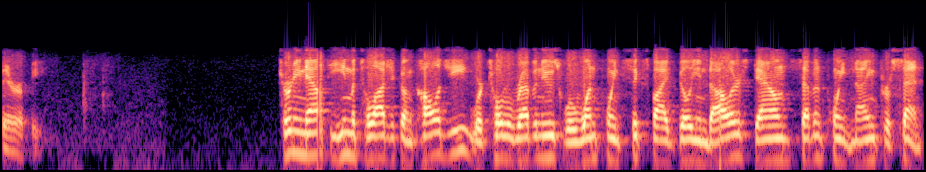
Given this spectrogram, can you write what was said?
therapy. Turning now to hematologic oncology, where total revenues were $1.65 billion, down 7.9%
